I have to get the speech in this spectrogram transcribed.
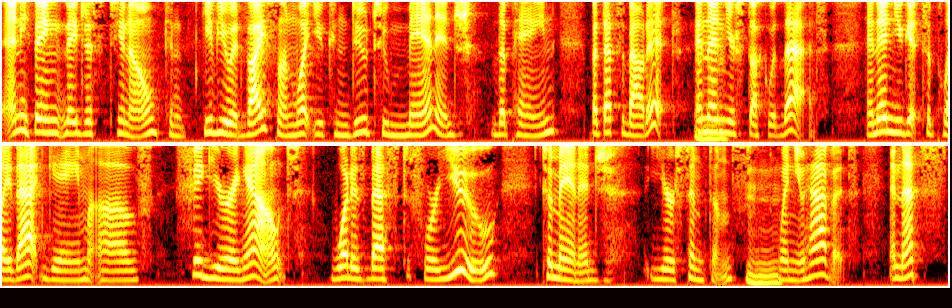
anything. They just you know can give you advice on what you can do to manage the pain, but that's about it. And mm-hmm. then you're stuck with that. And then you get to play that game of figuring out what is best for you to manage your symptoms mm-hmm. when you have it. And that's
